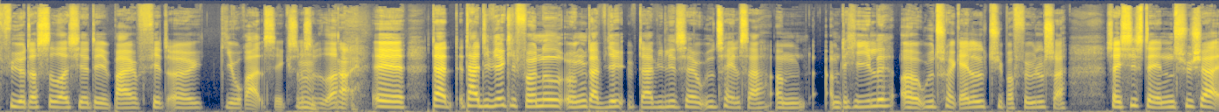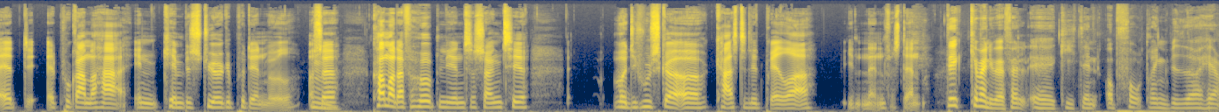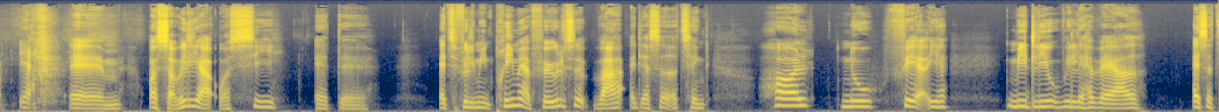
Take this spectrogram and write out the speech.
fyre, der sidder og siger, at det er bare fedt at give oral sex og mm, så videre. Øh, der, der har de virkelig fundet unge, der er, vir- der er villige til at udtale sig om, om det hele og udtrykke alle typer følelser. Så i sidste ende synes jeg, at, at programmet har en kæmpe styrke på den måde. Og mm. så kommer der forhåbentlig en sæson til, hvor de husker at kaste lidt bredere i den anden forstand. Det kan man i hvert fald øh, give den opfordring videre her. Ja. Øhm, og så vil jeg også sige, at, øh, at selvfølgelig min primære følelse var, at jeg sad og tænkte, hold nu ferie. Mit liv ville have været altså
